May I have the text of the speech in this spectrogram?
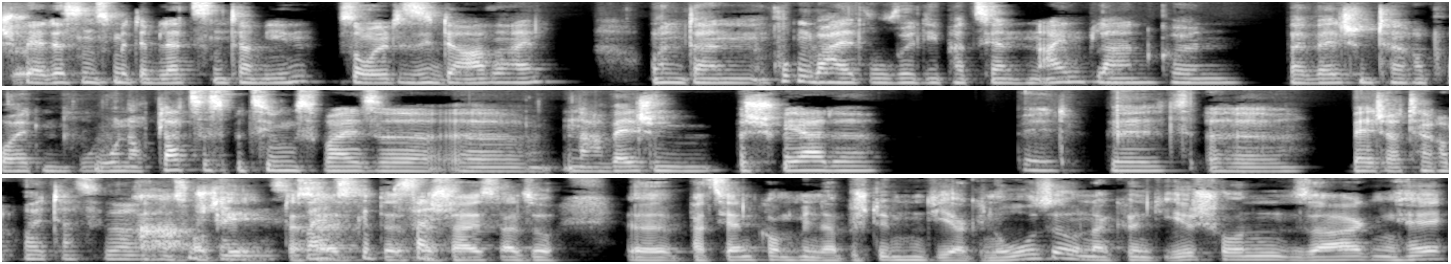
Spätestens mit dem letzten Termin sollte sie da sein. Und dann gucken wir halt, wo wir die Patienten einplanen können, bei welchem Therapeuten, wo noch Platz ist, beziehungsweise äh, nach welchem Beschwerdebild Bild. äh, welcher Therapeut dafür Ah, zuständig okay. ist. Das Weil es heißt, gibt das, das heißt also, äh, Patient kommt mit einer bestimmten Diagnose und dann könnt ihr schon sagen, hey,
